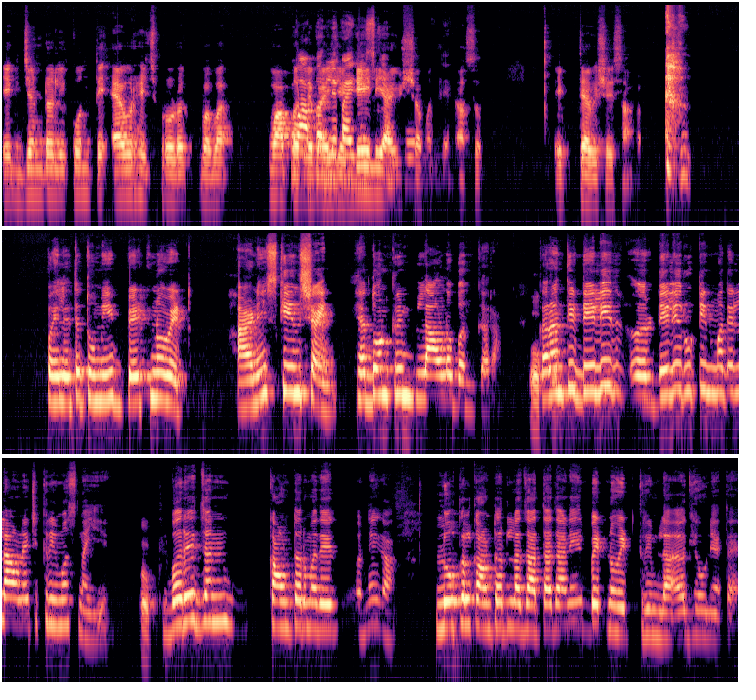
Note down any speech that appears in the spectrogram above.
एक जनरली कोणते ऍव्हरेज प्रोडक्ट बाबा वापरले पाहिजे डेली आयुष्यामध्ये? असं. एक त्याविषयी सांगा. पहिले तर तुम्ही बेटनोवेट आणि स्किन शाईन ह्या दोन क्रीम लावणं बंद करा. कारण ती डेली डेली रुटीन मध्ये लावण्याची क्रीमच नाहीये. बरेच जण काउंटरमध्ये नाही का लोकल काउंटरला जातात आणि बेटनोवेट क्रीमला घेऊन येत आहे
